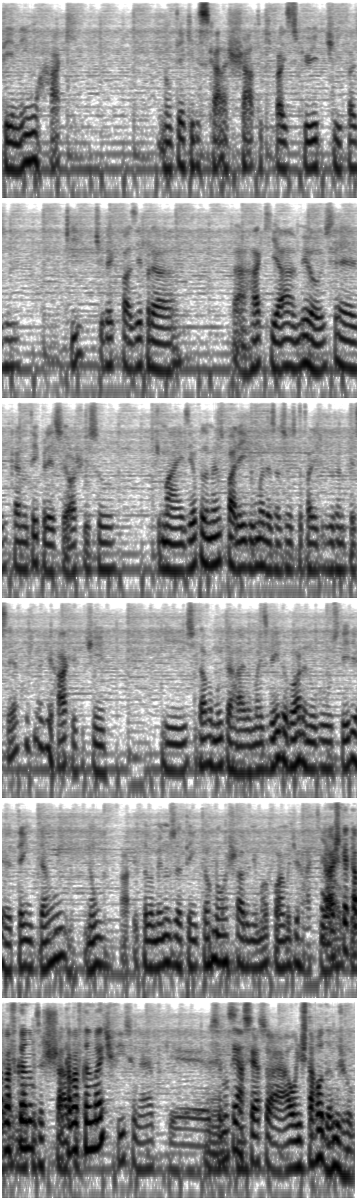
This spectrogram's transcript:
ter nenhum hack, não ter aqueles caras chato que faz script e faz o que tiver que fazer para pra hackear, meu, isso é, cara, não tem preço. Eu acho isso demais. Eu, pelo menos, parei de uma das razões que eu parei de jogar no PC é a quantidade de hacker que tinha. E isso dava muita raiva. Mas vendo agora no Google Stadia, até então, não, pelo menos até então, não acharam nenhuma forma de hackear. Eu acho que acaba ficando, acaba ficando mais difícil, né? Porque é, você não sim. tem acesso a onde está rodando o jogo.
